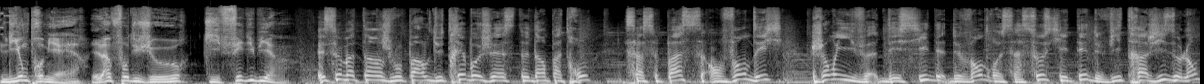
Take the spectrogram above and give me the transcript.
Lyon Première, l'info du jour qui fait du bien. Et ce matin, je vous parle du très beau geste d'un patron. Ça se passe en Vendée. Jean-Yves décide de vendre sa société de vitrage isolant.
